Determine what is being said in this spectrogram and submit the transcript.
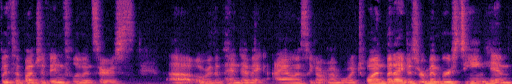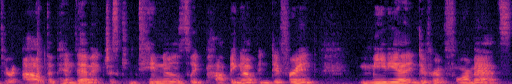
with a bunch of influencers uh, over the pandemic. I honestly don't remember which one, but I just remember seeing him throughout the pandemic, just continuously popping up in different media in different formats.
